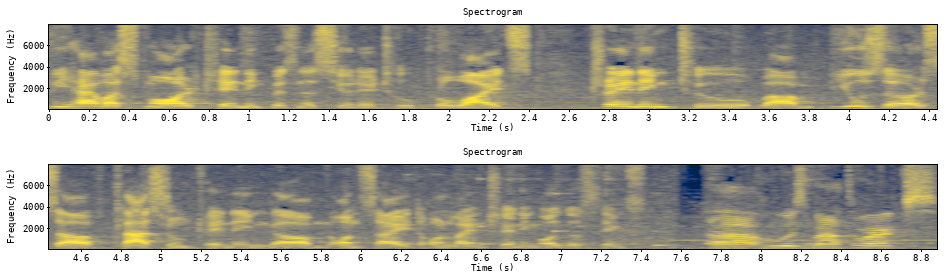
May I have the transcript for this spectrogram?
We have a small training business unit who provides training to um, users, uh, classroom training, um, on-site, online training, all those things. Uh, who is MathWorks?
